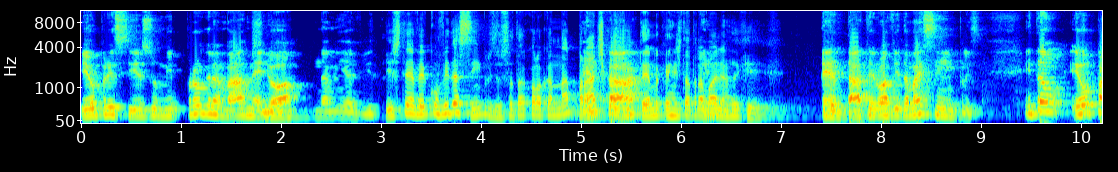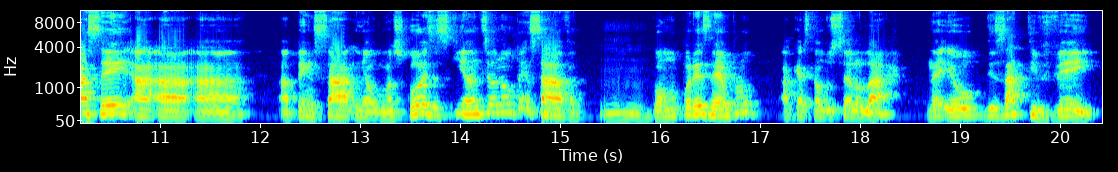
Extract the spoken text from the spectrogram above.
eu preciso me programar melhor Sim. na minha vida. Isso tem a ver com vida simples. Você está colocando na prática tentar, o tema que a gente está trabalhando aqui. Tentar ter uma vida mais simples. Então, eu passei a, a, a, a pensar em algumas coisas que antes eu não pensava. Uhum. Como, por exemplo, a questão do celular. Né? Eu desativei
